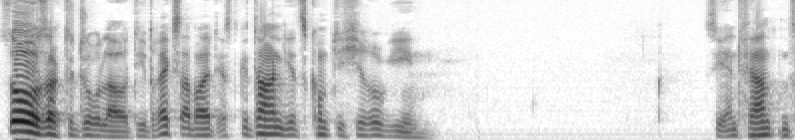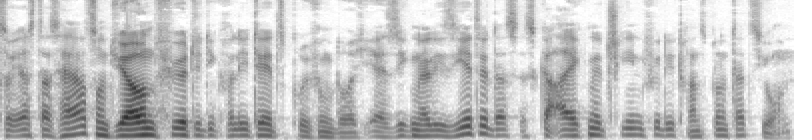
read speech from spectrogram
So, sagte Joe laut, die Drecksarbeit ist getan, jetzt kommt die Chirurgie. Sie entfernten zuerst das Herz und Jörn führte die Qualitätsprüfung durch. Er signalisierte, dass es geeignet schien für die Transplantation.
